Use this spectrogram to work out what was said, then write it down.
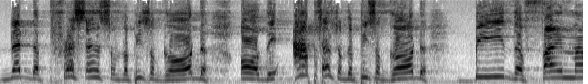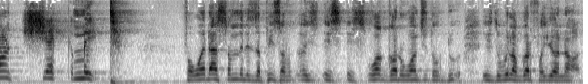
let the presence of the peace of God or the absence of the peace of God be the final checkmate for whether something is the peace of is, is, is what God wants you to do, is the will of God for you or not.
